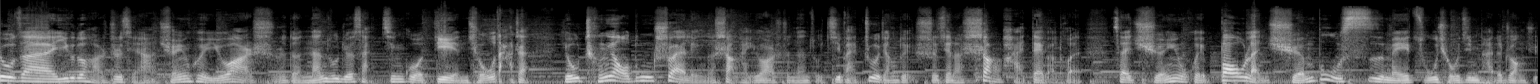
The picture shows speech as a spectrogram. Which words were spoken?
就在一个多小时之前啊，全运会 U20 的男足决赛经过点球大战，由程耀东率领的上海 U20 男足击败浙江队，实现了上海代表团在全运会包揽全部四枚足球金牌的壮举。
